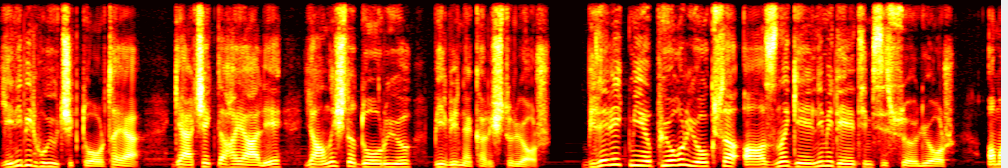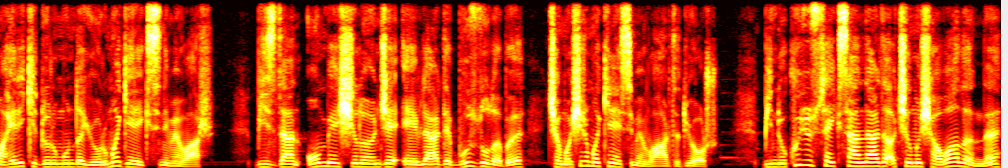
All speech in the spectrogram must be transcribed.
yeni bir huyu çıktı ortaya. Gerçekle hayali, yanlışla doğruyu birbirine karıştırıyor. Bilerek mi yapıyor yoksa ağzına geleni mi denetimsiz söylüyor? Ama her iki durumunda yoruma gereksinimi var. Bizden 15 yıl önce evlerde buzdolabı, çamaşır makinesi mi vardı diyor. 1980'lerde açılmış havaalanını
